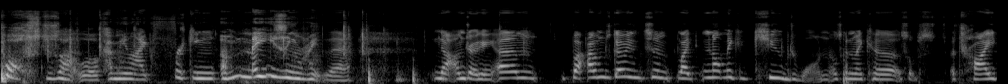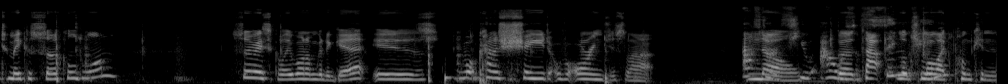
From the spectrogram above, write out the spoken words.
boss does that look? I mean, like freaking amazing right there. No, I'm joking. Um, but I was going to like not make a cubed one. I was gonna make a sort of a try to make a circled one. So basically, what I'm gonna get is what kind of shade of orange is that? After no, a few hours but that thinking, looks more like pumpkin.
